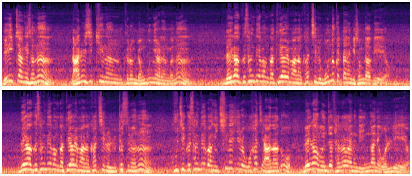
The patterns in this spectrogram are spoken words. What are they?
내 입장에서는 나를 지키는 그런 명분이라는 거는 내가 그 상대방과 대화할 만한 가치를 못 느꼈다는 게 정답이에요. 내가 그 상대방과 대화할 만한 가치를 느꼈으면은 굳이 그 상대방이 친해지려고 하지 않아도 내가 먼저 다가가는 게 인간의 원리예요.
